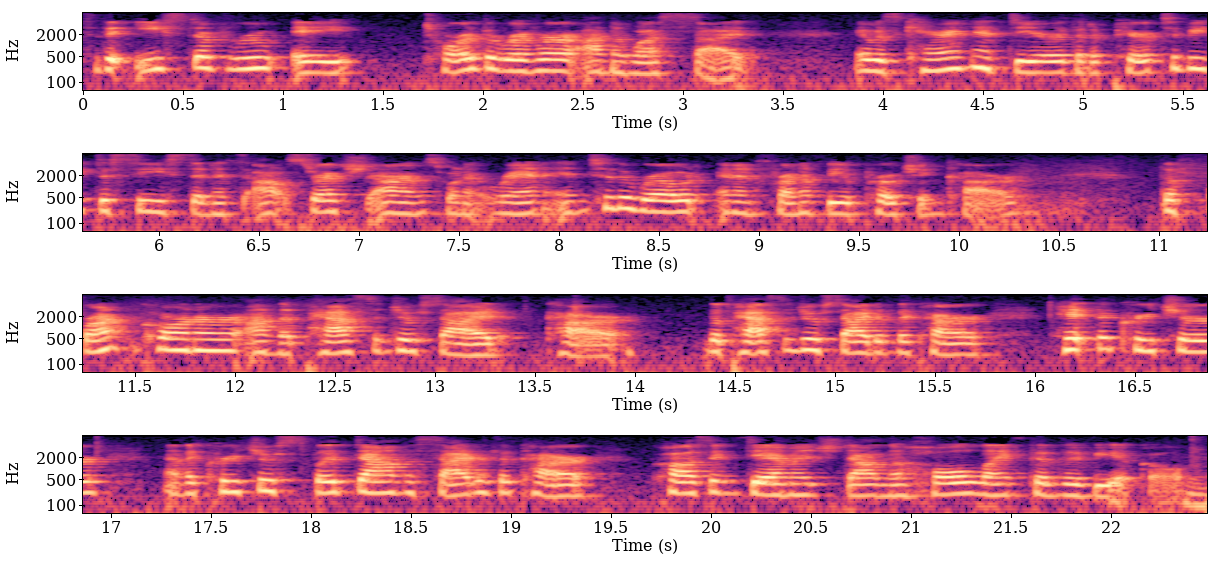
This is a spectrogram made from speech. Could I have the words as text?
to the east of Route 8 toward the river on the west side. It was carrying a deer that appeared to be deceased in its outstretched arms when it ran into the road and in front of the approaching car. The front corner on the passenger side car, the passenger side of the car hit the creature and the creature slid down the side of the car, causing damage down the whole length of the vehicle. Hmm.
